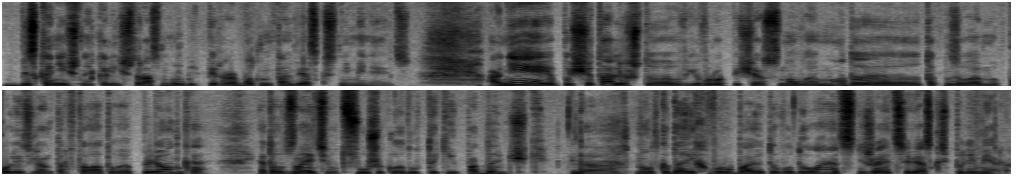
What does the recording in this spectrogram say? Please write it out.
бесконечное количество раз может быть переработан, там вязкость не меняется. Они посчитали, что в Европе сейчас новая мода, так называемая полиэтилен-тафталатовая пленка. Это вот, знаете, вот суши кладут такие поддончики, да. но вот когда их вырубают и выдувают, снижается вязкость полимера.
